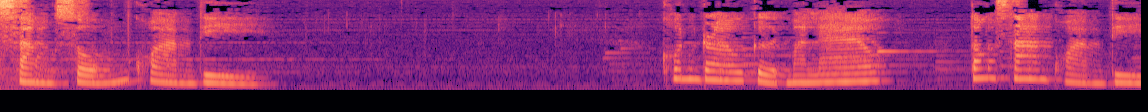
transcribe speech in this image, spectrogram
สั่งสมความดี คนเราเกิดมาแล้ว ต้องสร้างความดี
